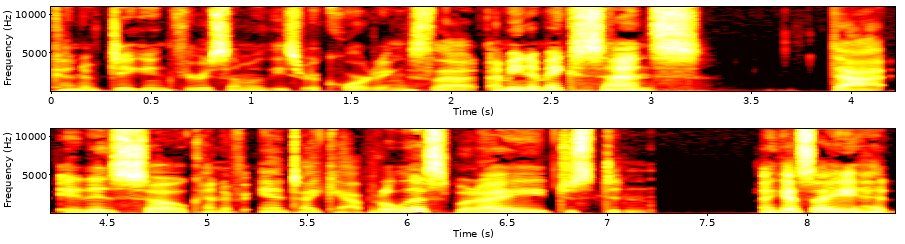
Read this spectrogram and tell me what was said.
kind of digging through some of these recordings that I mean it makes sense that it is so kind of anti-capitalist, but I just didn't I guess I had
